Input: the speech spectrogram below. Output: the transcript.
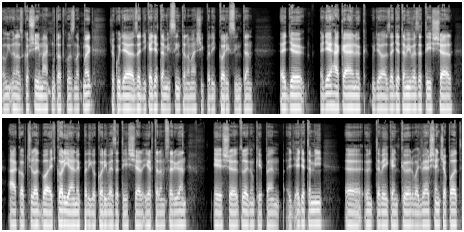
ugyanazok a sémák mutatkoznak meg, csak ugye az egyik egyetemi szinten, a másik pedig kari szinten. Egy, egy EHK elnök ugye az egyetemi vezetéssel áll kapcsolatban, egy kari elnök pedig a kari vezetéssel értelemszerűen, és tulajdonképpen egy egyetemi uh, öntevékenykör vagy versenycsapat.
